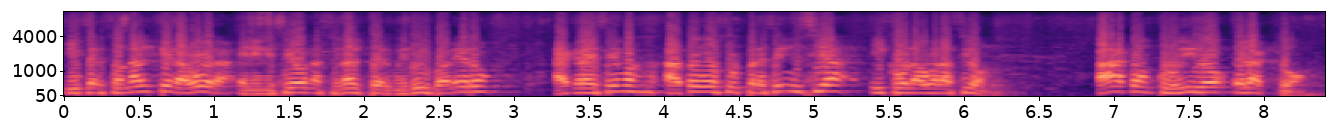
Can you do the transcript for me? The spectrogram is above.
y personal que labora en el Liceo Nacional Fermín Luis Valero, agradecemos a todos su presencia y colaboración. Ha concluido el acto.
